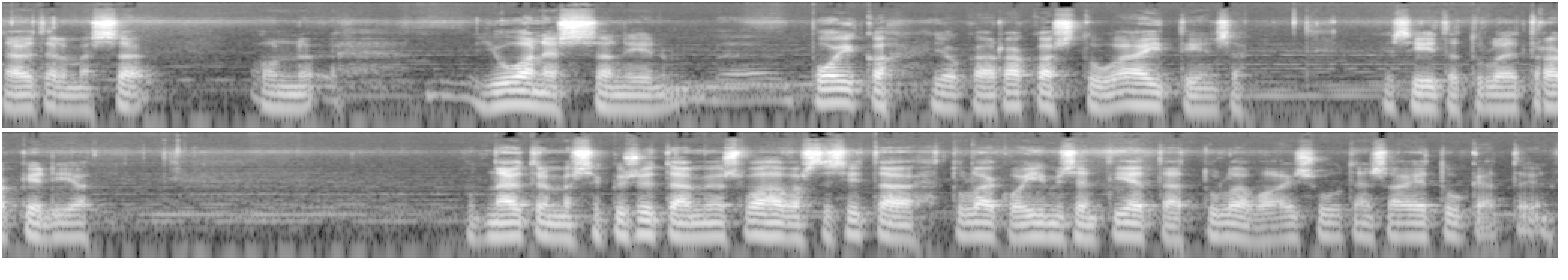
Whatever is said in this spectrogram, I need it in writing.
Näytelmässä on juonessa niin poika, joka rakastuu äitiinsä ja siitä tulee tragedia – mutta näytelmässä kysytään myös vahvasti sitä, tuleeko ihmisen tietää tulevaisuutensa etukäteen.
